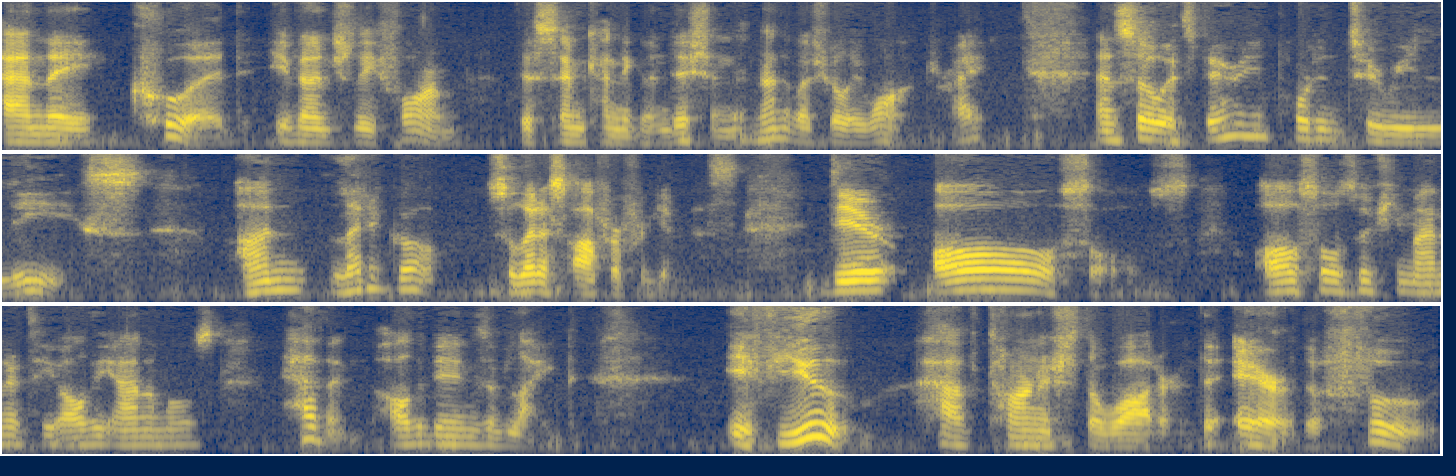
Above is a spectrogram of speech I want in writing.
and they could eventually form the same kind of condition that none of us really want right? And so it's very important to release un let it go. So let us offer forgiveness. Dear all souls all souls of humanity all the animals heaven all the beings of light if you have tarnished the water the air the food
